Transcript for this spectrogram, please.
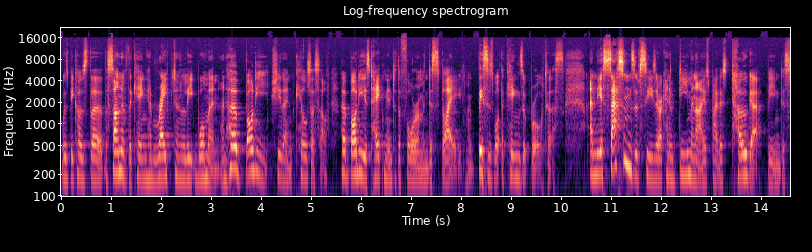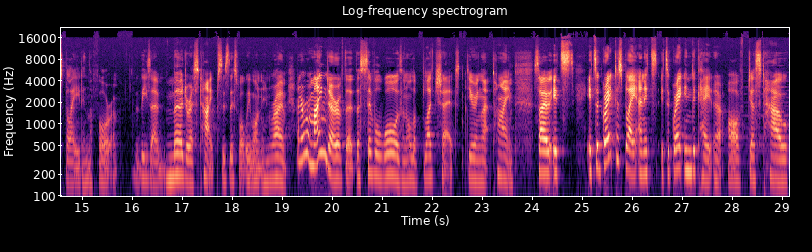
was because the, the son of the king had raped an elite woman, and her body, she then kills herself. Her body is taken into the forum and displayed. Like, this is what the kings have brought us. And the assassins of Caesar are kind of demonized by this toga being displayed in the forum these are murderous types. Is this what we want in Rome? And a reminder of the, the civil wars and all the bloodshed during that time. So it's it's a great display and it's it's a great indicator of just how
